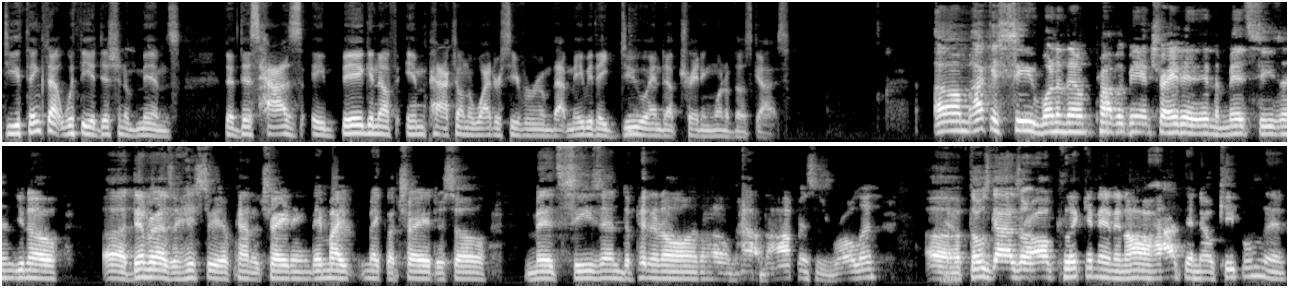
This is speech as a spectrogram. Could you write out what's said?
Do you think that with the addition of Mims, that this has a big enough impact on the wide receiver room that maybe they do end up trading one of those guys? Um, I could see one of them probably being traded in the mid-season. You know, uh, Denver has a history of kind of trading. They might make a trade or so mid-season, depending on um, how the offense is rolling. Uh, Yeah. If those guys are all clicking and, and all hot, then they'll keep them. And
